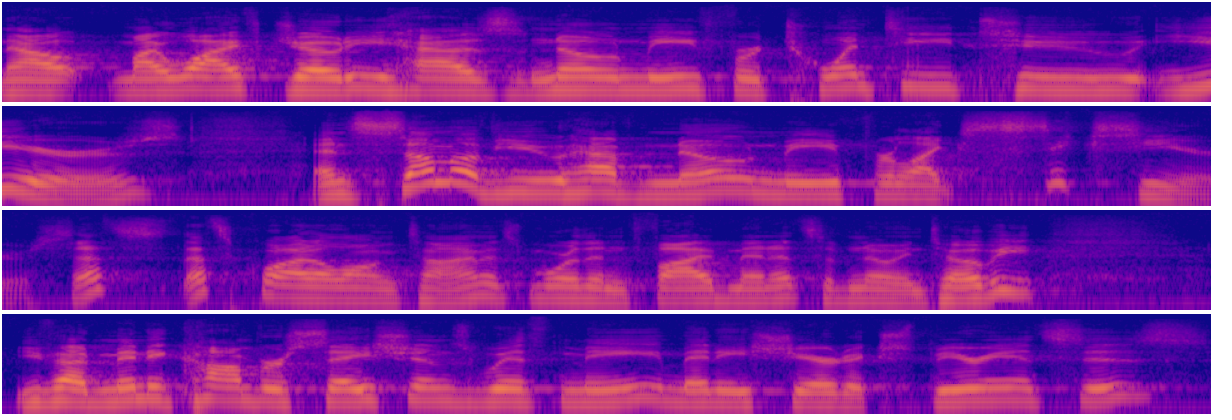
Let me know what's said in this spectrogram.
now, my wife, Jody, has known me for 22 years, and some of you have known me for like six years. That's, that's quite a long time. It's more than five minutes of knowing Toby. You've had many conversations with me, many shared experiences,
